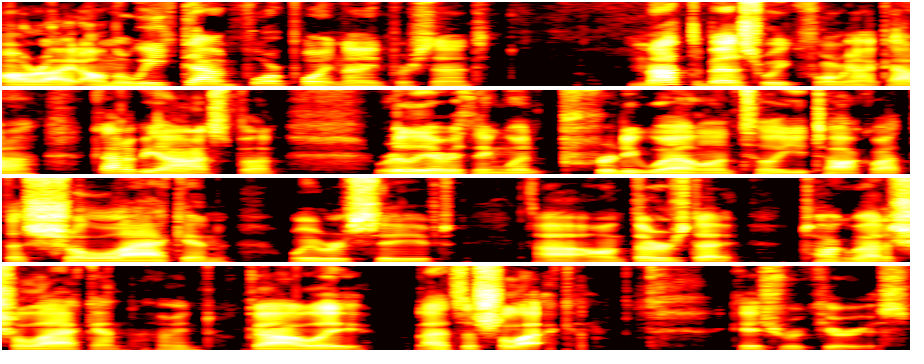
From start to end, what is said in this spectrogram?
all right, on the week down 4.9 percent. Not the best week for me. I gotta gotta be honest, but really everything went pretty well until you talk about the shellacking we received uh, on Thursday. Talk about a shellacking. I mean, golly, that's a shellacking. In case you were curious,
